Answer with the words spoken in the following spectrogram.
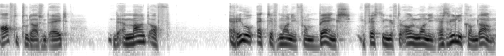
After 2008, the amount of real active money from banks investing with their own money has really come down.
